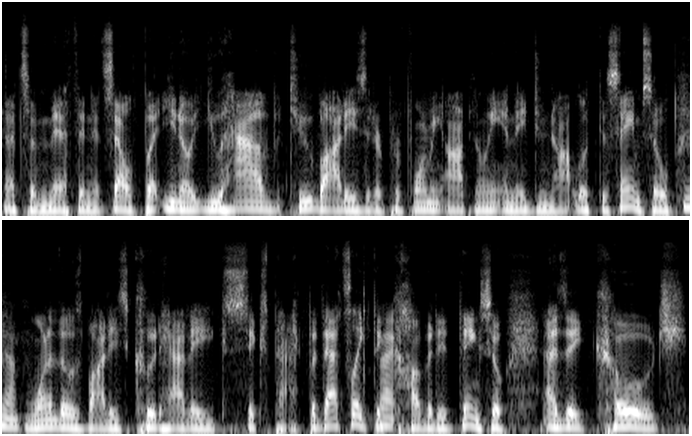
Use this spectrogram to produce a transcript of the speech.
that's a myth in itself. But you know, you have two bodies that are performing optimally and they do not look the same. So Yeah. one of those bodies could have a six pack, but that's like the Right. coveted thing. So as a coach,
